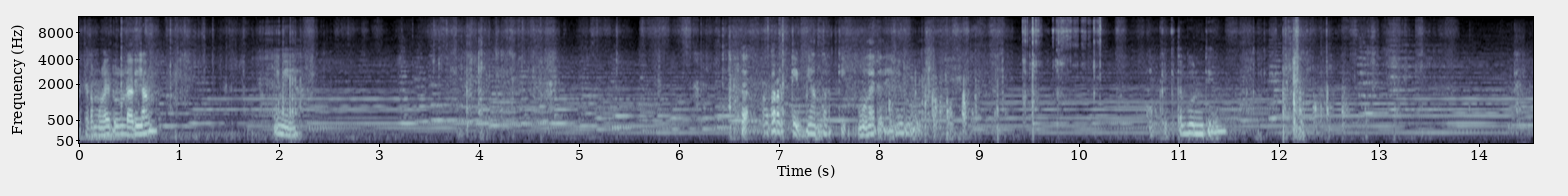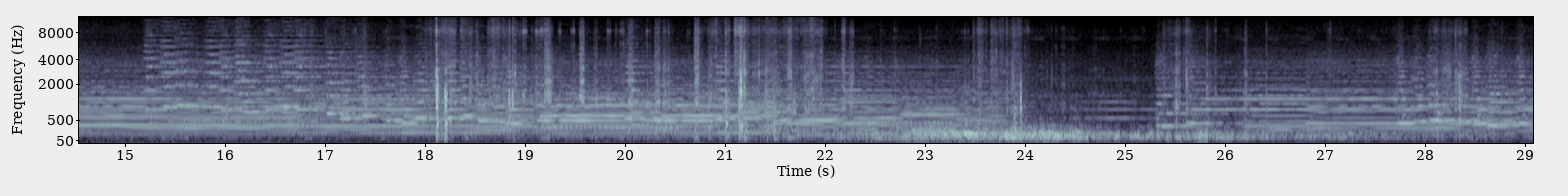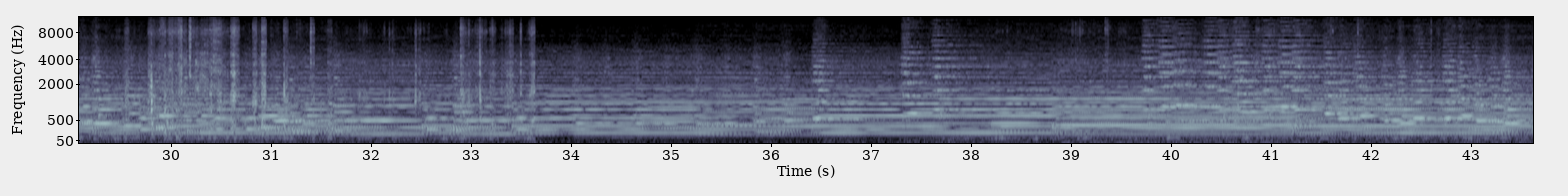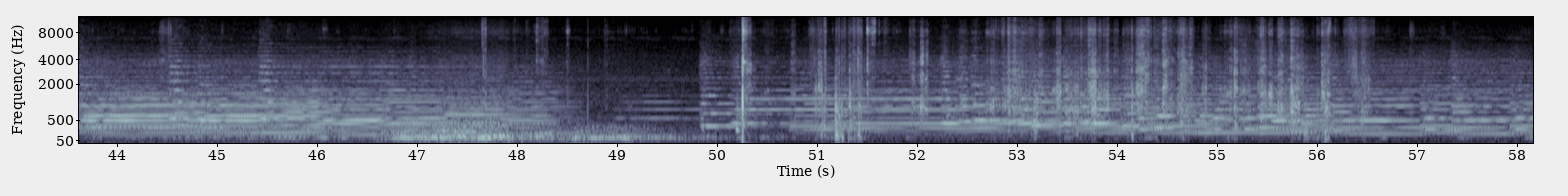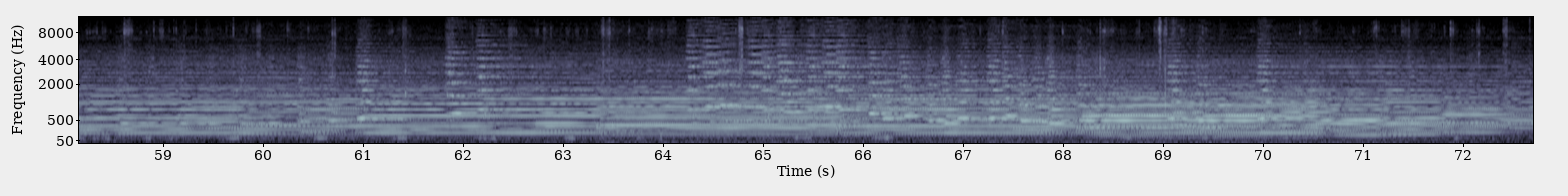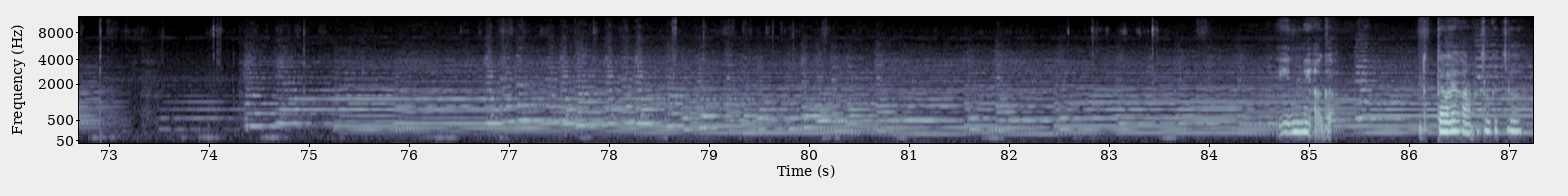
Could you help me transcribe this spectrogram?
Kita mulai dulu dari yang ini ya. Kita tertib yang tertib. Mulai dari ini dulu. Oke kita gunting detailnya kan kecil-kecil. oke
